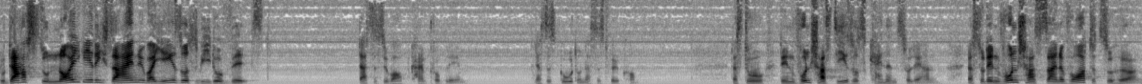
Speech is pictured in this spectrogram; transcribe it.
Du darfst so neugierig sein über Jesus, wie du willst. Das ist überhaupt kein Problem. Das ist gut und das ist willkommen. Dass du den Wunsch hast, Jesus kennenzulernen. Dass du den Wunsch hast, seine Worte zu hören.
